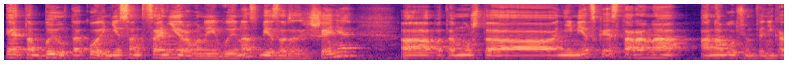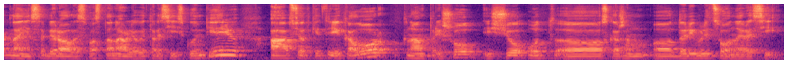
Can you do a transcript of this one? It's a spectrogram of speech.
это был такой несанкционированный вынос без разрешения, а, потому что немецкая сторона, она, в общем-то, никогда не собиралась восстанавливать Российскую империю, а все-таки триколор к нам пришел еще от, э, скажем, э, дореволюционной России.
